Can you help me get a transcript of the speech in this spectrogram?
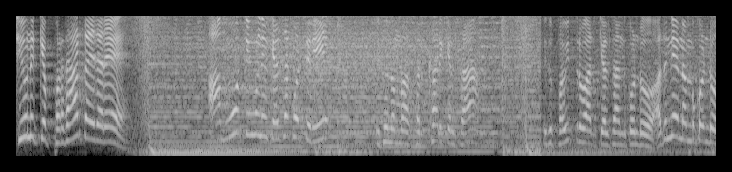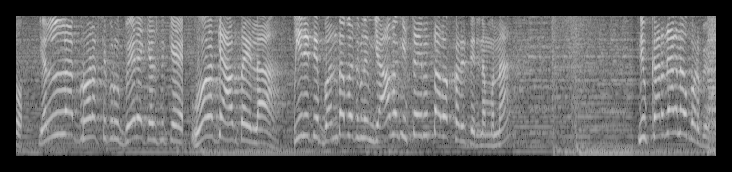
ಜೀವನಕ್ಕೆ ಪರದಾಡ್ತಾ ಇದ್ದಾರೆ. ಆ ಮೂರು ತಿಂಗಳು ನೀವು ಕೆಲಸ ಕೊಡ್ತೀರಿ. ಇದು ನಮ್ಮ ಸರ್ಕಾರಿ ಕೆಲಸ. ಇದು ಪವಿತ್ರವಾದ ಕೆಲಸ ಅಂದ್ಕೊಂಡು ಅದನ್ನೇ ನಂಬಿಕೊಂಡು ಎಲ್ಲ ಗೃಹರಕ್ಷಕರು ಬೇರೆ ಕೆಲಸಕ್ಕೆ ಹೋಗಕ್ಕೆ ಆಗ್ತಾ ಇಲ್ಲ. ಈ ರೀತಿ ಬಂದೋಬಸ್ತ್ಗಳು ನಿಮ್ಗೆ ಯಾವಾಗ ಇಷ್ಟ ಇರುತ್ತೋ ಅವಾಗ ಕರಿತೀರಿ ನಮ್ಮನ್ನ. ನೀವು ಕರೆದಾಗ ನಾವು ಬರಬೇಕು.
